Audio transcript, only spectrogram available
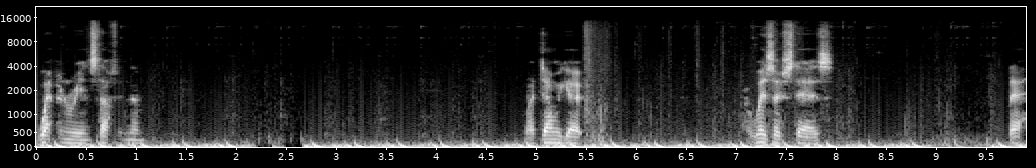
weaponry and stuff in them. Right, down we go. Right, where's those stairs? There.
